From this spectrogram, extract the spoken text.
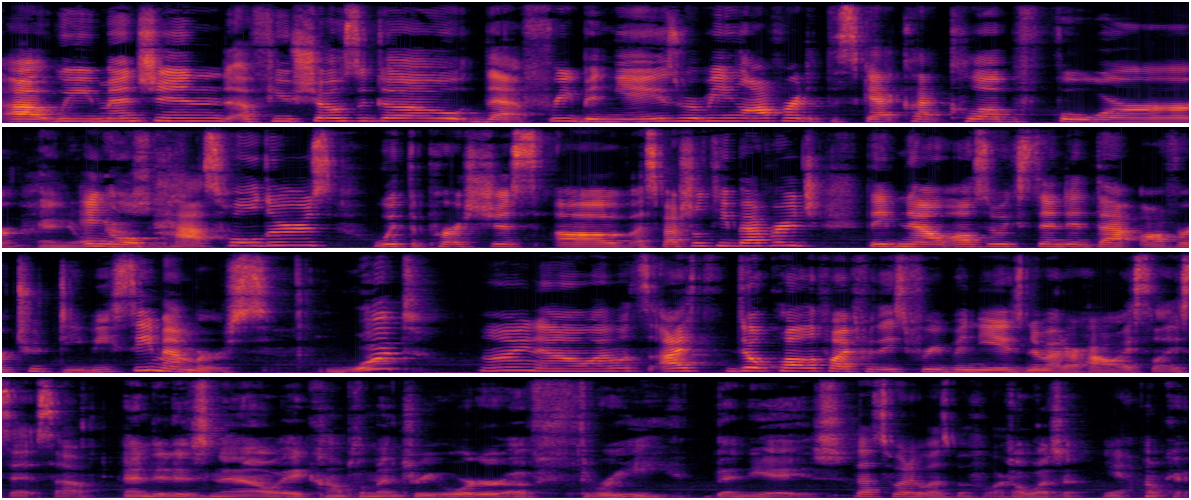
Uh, we mentioned a few shows ago that free beignets were being offered at the Scat Cat Club for Annual annual, pass holders with the purchase of a specialty beverage. They've now also extended that offer to DVC members. What? I know. I, I don't qualify for these free beignets no matter how I slice it, so And it is now a complimentary order of three beignets. that's what it was before. Oh, was it? Yeah. Okay.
